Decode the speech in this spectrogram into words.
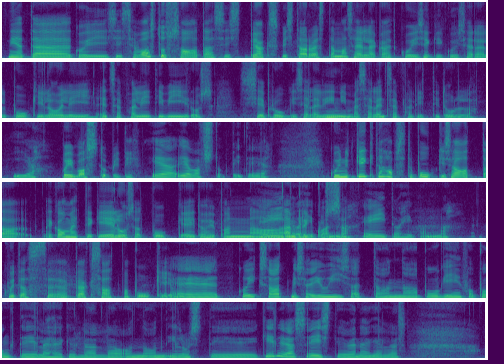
nii et äh, kui siis see vastus saada, siis peaks vist arvestama sellega, et kui isegi, kui sellel puugil oli entsefaliidi viirus, siis ei pruugi sellel inimesel entsefaliiti tulla. või vastupidi. ja, ja vastupidi, jah. kui nüüd keegi tahab seda puuki saata, ega ometigi elusat puuki ei tohi panna ei ämbrikusse? ei tohi panna kuidas peaks saatma puugi? kõik saatmise juhised on puugiinfo.ee leheküljel on, on ilusti kirjas eesti ja vene keeles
